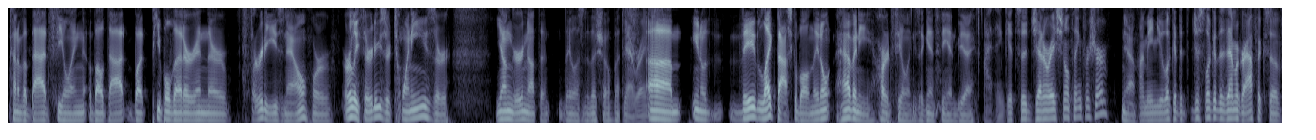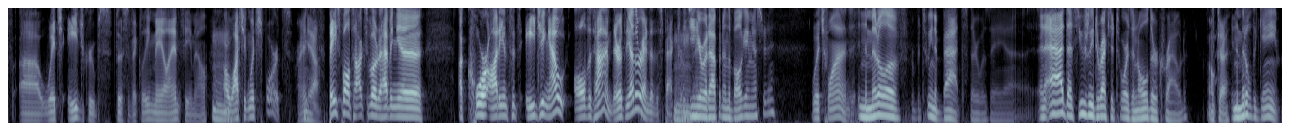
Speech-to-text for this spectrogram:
kind of a bad feeling about that. But people that are in their 30s now or early 30s or 20s or younger, not that they listen to this show, but Yeah, right. um, you know, they like basketball and they don't have any hard feelings against the NBA. I think it's a generational thing for sure. Yeah. I mean, you look at the just look at the demographics of uh, which age groups specifically, male and female, are watching which sports. Right? Mm-hmm. Yeah. Baseball talks about having a a core audience that's aging out all the time. They're at the other end of the spectrum. Did you hear what happened in the ball game yesterday? Which one? In the middle of between at bats, there was a uh, an ad that's usually directed towards an older crowd. Okay. In the middle of the game,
